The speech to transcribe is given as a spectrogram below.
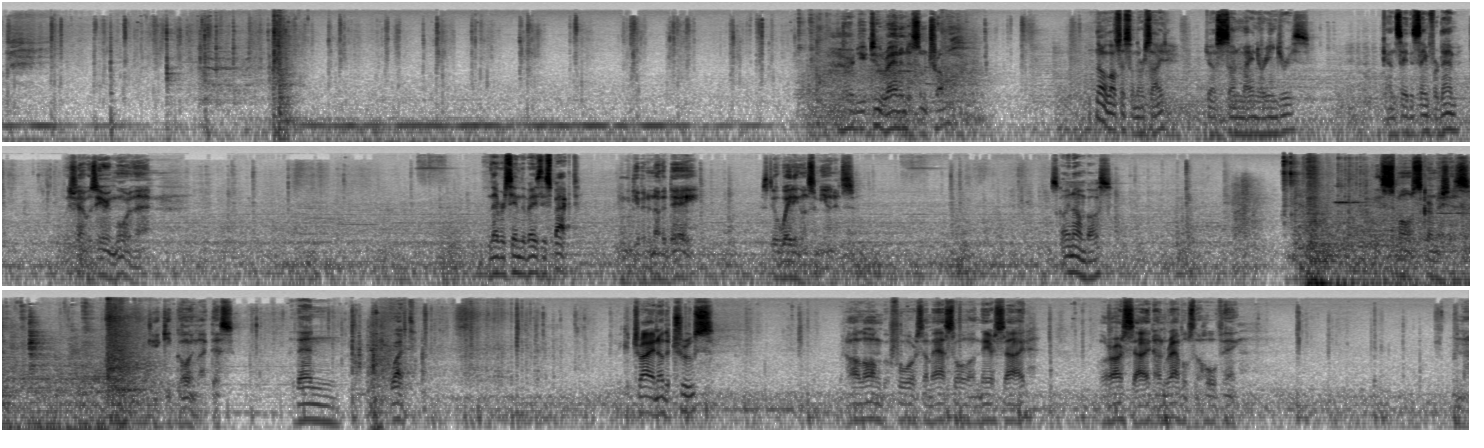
I heard you two ran into some trouble. No losses on our side. Just some minor injuries. Can't say the same for them. Wish I was hearing more of that. Never seen the base this packed. And give it another day. Still waiting on some units. What's going on, boss? These small skirmishes. Can't keep going like this. Then... what? We could try another truce. But how long before some asshole on their side or our side unravels the whole thing? No.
